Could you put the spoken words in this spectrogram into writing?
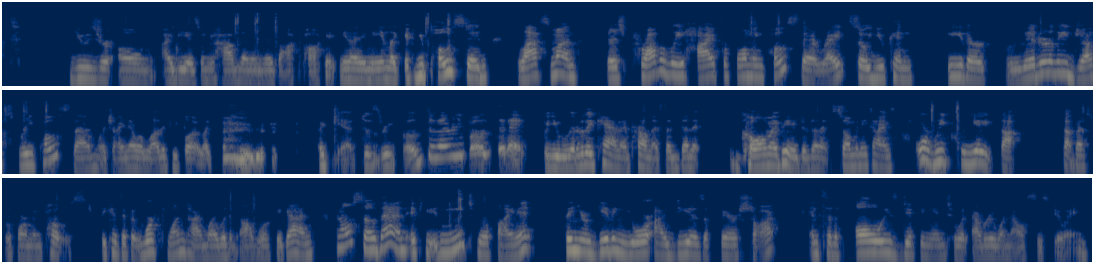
use your own ideas when you have them in your back pocket? You know what I mean? Like if you posted last month, there's probably high performing posts there, right? So you can either literally just repost them, which I know a lot of people are like, I can't just repost it, I reposted it. But you literally can, I promise. I've done it go on my page. I've done it so many times. Or recreate that that best performing post. Because if it worked one time, why would it not work again? And also then if you need to refine it, then you're giving your ideas a fair shot instead of always dipping into what everyone else is doing.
